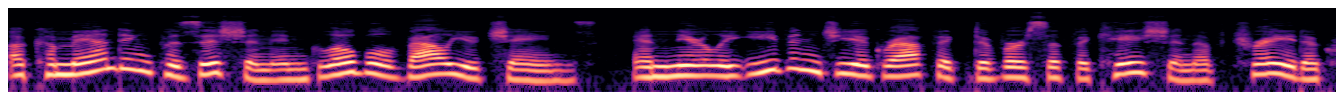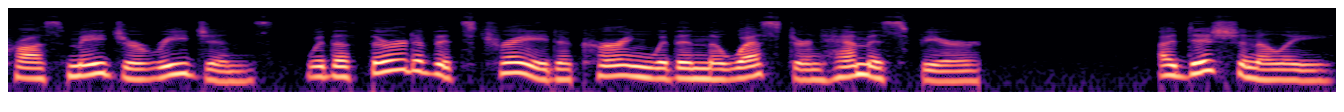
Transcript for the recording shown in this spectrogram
A commanding position in global value chains, and nearly even geographic diversification of trade across major regions, with a third of its trade occurring within the Western Hemisphere. Additionally,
